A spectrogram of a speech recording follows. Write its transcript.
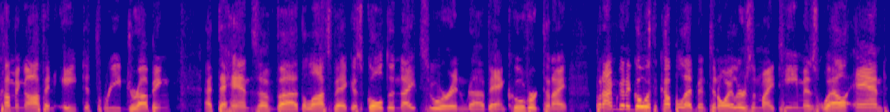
coming off an eight to three drubbing at the hands of uh, the Las Vegas Golden Knights, who are in uh, Vancouver tonight. But I'm going to go with a couple Edmonton Oilers in my team as well, and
